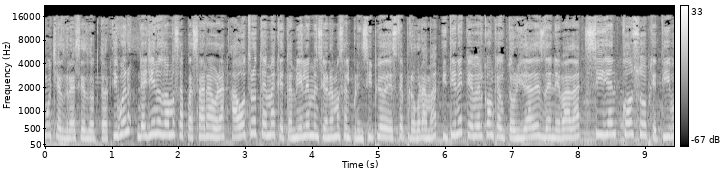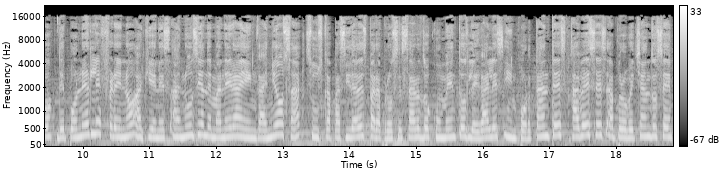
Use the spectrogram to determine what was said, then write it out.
Muchas gracias, doctor. Y bueno, de allí nos vamos a pasar ahora a otro tema que también le mencionamos al principio de este programa y tiene que ver con que autoridades de Nevada siguen con su objetivo de ponerle freno a quienes anuncian de manera engañosa sus capacidades para procesar documentos legales importantes, a veces aprovechándose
